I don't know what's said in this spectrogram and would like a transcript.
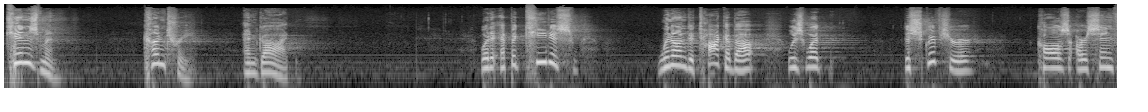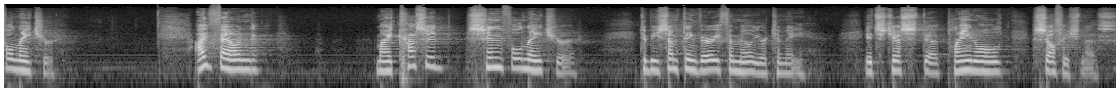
kinsman, country, and God. What Epictetus went on to talk about was what the scripture calls our sinful nature. I've found my cussed sinful nature to be something very familiar to me. It's just uh, plain old selfishness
